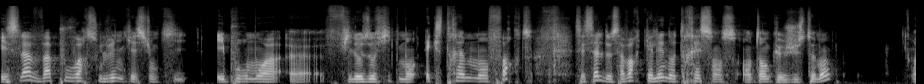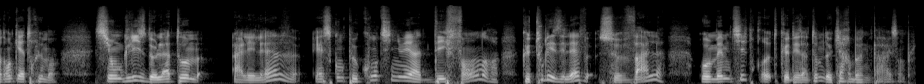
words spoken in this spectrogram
Et cela va pouvoir soulever une question qui est pour moi euh, philosophiquement extrêmement forte, c'est celle de savoir quelle est notre essence en tant que justement en tant qu'être humain. Si on glisse de l'atome à l'élève, est-ce qu'on peut continuer à défendre que tous les élèves se valent au même titre que des atomes de carbone, par exemple?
